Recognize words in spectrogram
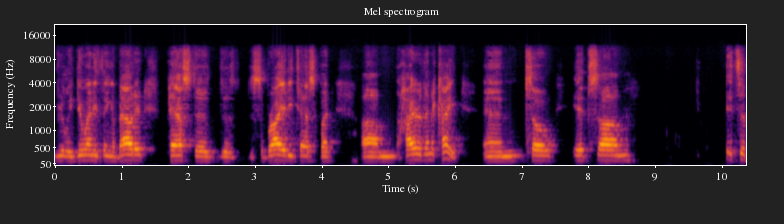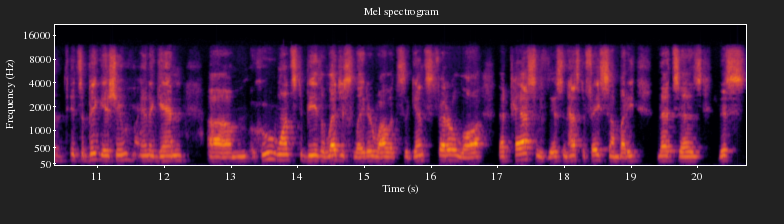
really do anything about it. Passed the, the, the sobriety test, but um, higher than a kite. And so it's um, it's a it's a big issue. And again, um, who wants to be the legislator while it's against federal law that passes this and has to face somebody that says this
